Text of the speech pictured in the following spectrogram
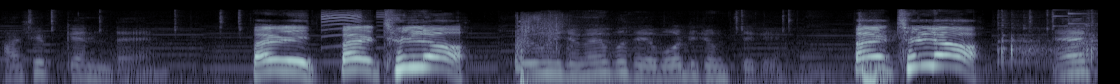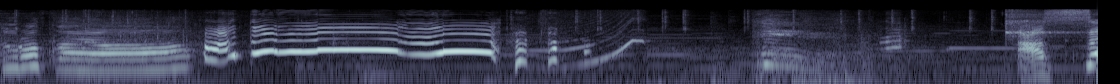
아쉽겠는데. 빨리 빨리 틀려 조용히 좀 해보세요. 머리 좀 쓰게. 빨리 틀려 네, 뚫었어요. 아싸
